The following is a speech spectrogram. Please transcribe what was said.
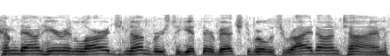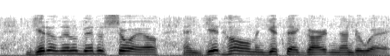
come down here in large numbers to get their vegetables right on time, get a little bit of soil, and get home and get that garden underway.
